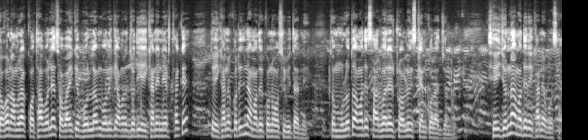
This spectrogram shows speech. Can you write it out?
তখন আমরা কথা বলে সবাইকে বললাম, বলে কি আমরা যদি এইখানে নেট থাকে, তো এইখানে করে দিন, আমাদের কোনো অসুবিধা নেই। তো মূলত আমাদের সার্ভারের প্রবলেম স্ক্যান করার জন্য। সেই জন্য আমাদের এখানে বসা।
